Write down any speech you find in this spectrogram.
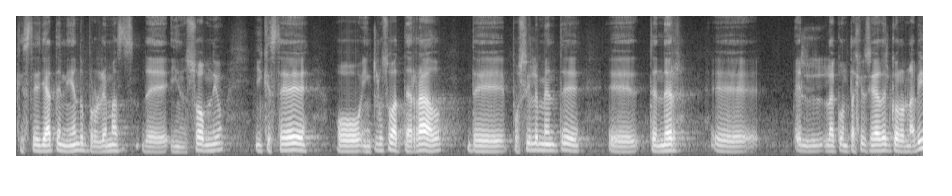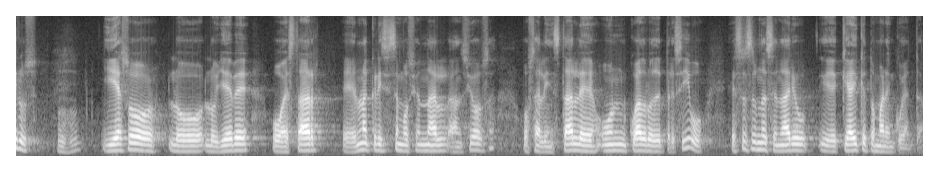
que esté ya teniendo problemas de insomnio y que esté o incluso aterrado de posiblemente eh, tener eh, la contagiosidad del coronavirus. Y eso lo, lo, lleve o a estar en una crisis emocional ansiosa o se le instale un cuadro depresivo. Ese es un escenario eh, que hay que tomar en cuenta.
